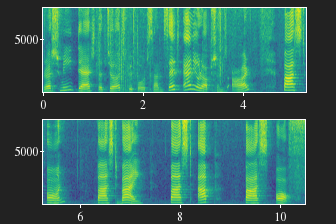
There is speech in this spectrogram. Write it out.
Rashmi dashed the church before sunset and your options are passed on, passed by, passed up, pass off.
